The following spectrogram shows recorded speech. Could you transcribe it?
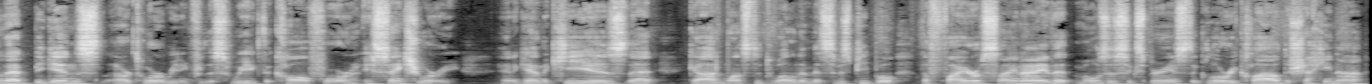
Now that begins our Torah reading for this week, the call for a sanctuary. And again, the key is that God wants to dwell in the midst of his people. The fire of Sinai that Moses experienced, the glory cloud, the Shekinah,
